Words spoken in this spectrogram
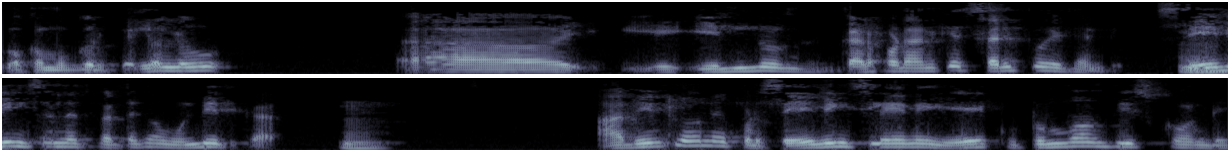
ఒక ముగ్గురు పిల్లలు ఇల్లు గడపడానికే సరిపోయేదండి. సేవింగ్స్ అనేది పెద్దగా ఉండేది కాదు. ఆ దీంట్లోనే ఇప్పుడు సేవింగ్స్ లేని ఏ కుటుంబం తీసుకోండి.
